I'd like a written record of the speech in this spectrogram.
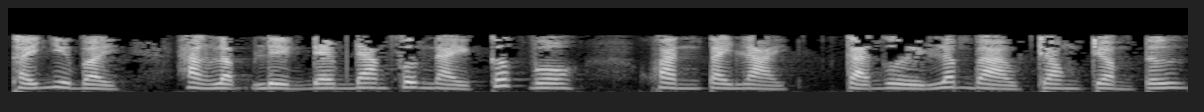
Thấy như vậy, Hàng Lập liền đem đan phương này cất vô, khoanh tay lại, cả người lâm vào trong trầm tư.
